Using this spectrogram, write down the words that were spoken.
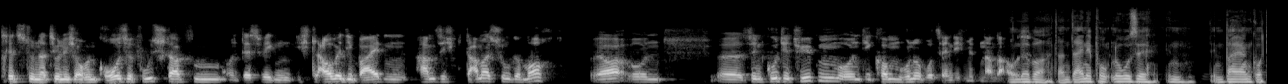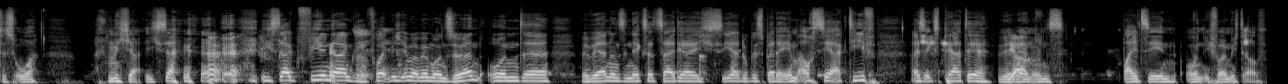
trittst du natürlich auch in große Fußstapfen und deswegen, ich glaube, die beiden haben sich damals schon gemocht, ja, und äh, sind gute Typen und die kommen hundertprozentig miteinander aus. Wunderbar. Dann deine Prognose in den Bayern Gottes Ohr. Micha, ich sage ich sag vielen Dank. Freut mich immer, wenn wir uns hören. Und äh, wir werden uns in nächster Zeit ja, ich sehe ja, du bist bei der EM auch sehr aktiv als Experte. Wir ja. werden uns bald sehen und ich freue mich drauf.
